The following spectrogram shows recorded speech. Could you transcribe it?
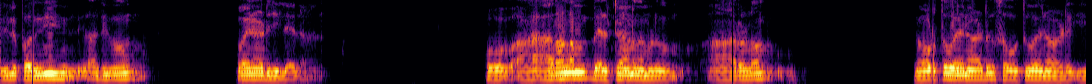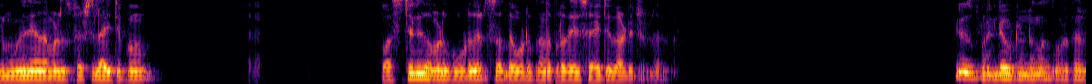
ഇതിൽ പകുതി അധികവും വയനാട് ജില്ലയിലാണ്. അപ്പോൾ ആറളം ബെൽറ്റാണ് നമ്മൾ ആറളം നോർത്ത് വയനാട് സൗത്ത് വയനാട് ഈ മൂന്നിനെ നമ്മൾ സ്പെഷ്യലായിട്ട് ഇപ്പം ഫസ്റ്റിൽ നമ്മൾ കൂടുതൽ ശ്രദ്ധ കൊടുക്കുന്ന പ്രദേശമായിട്ട് കാട്ടിട്ടുള്ളത് ഇത് പ്രിന്റ് ഔട്ട് ഉണ്ടെങ്കിൽ കൊടുത്താൽ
